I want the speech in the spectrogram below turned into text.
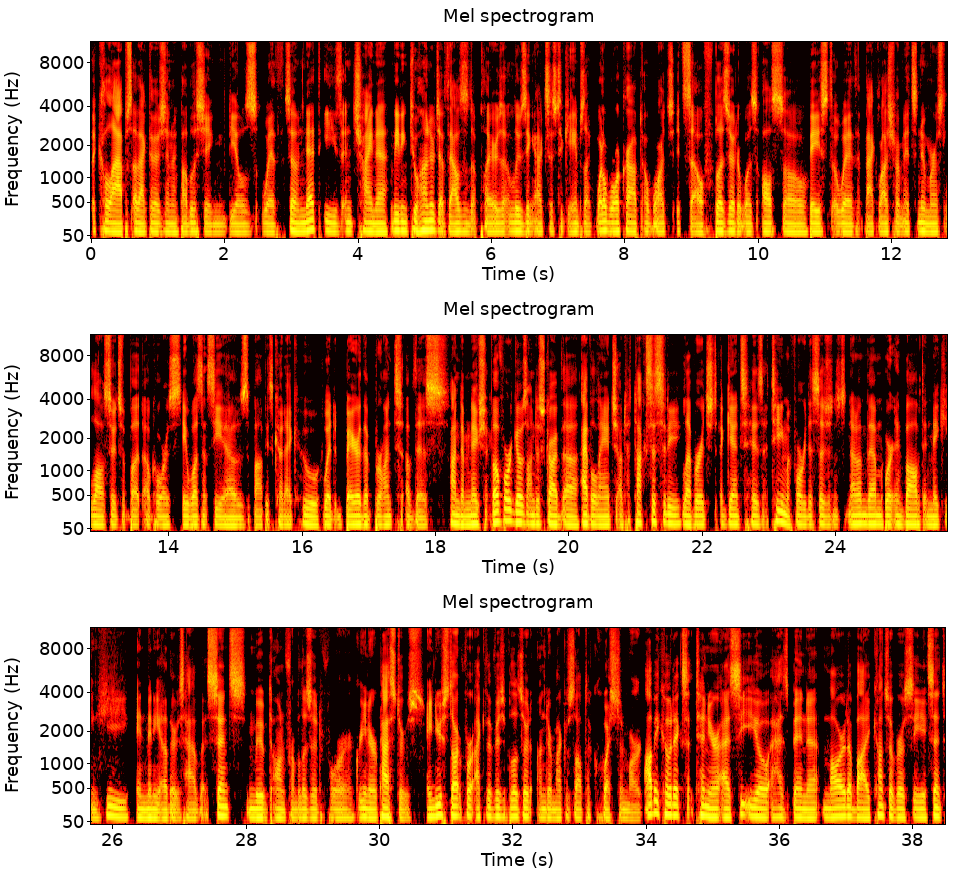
the collapse of Activision and publishing deals with so NetEase in China, leading to hundreds of thousands of players losing access to games like World of Warcraft, Overwatch itself. Blizzard was also faced with backlash from its numerous lawsuits, but of course, it wasn't CEOs Bobby's Kodak who would bear the brunt of this condemnation. Belford goes on to describe the avalanche of toxicity leveraged against his team for decisions none of them were involved in making. He and many others have since moved on from Blizzard for greener pastures. A new start for Activision Blizzard under Microsoft question mark. Bobby Kodak's tenure as CEO has been marred by controversy since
